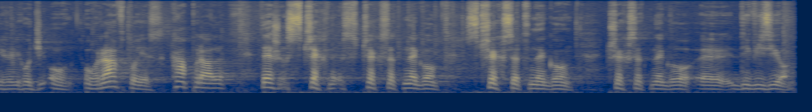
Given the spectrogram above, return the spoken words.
jeżeli chodzi o, o RAF, to jest kapral, też z, trzech, z 300, z 300, 300 e, dywizjonu.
